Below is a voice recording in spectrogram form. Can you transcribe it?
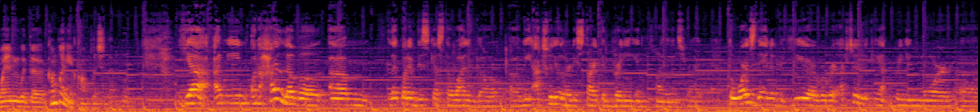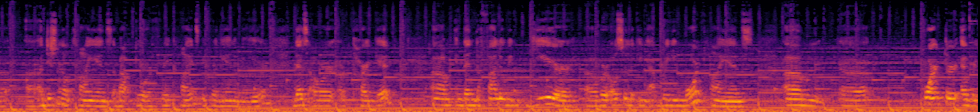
when would the company accomplish them? Yeah, I mean, on a high level, um, like what I've discussed a while ago, uh, we actually already started bringing in clients, right? Towards the end of the year, we're actually looking at bringing more uh, uh, additional clients, about two or three clients before the end of the year. That's our, our target. Um, and then the following year, uh, we're also looking at bringing more clients um, uh, quarter every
